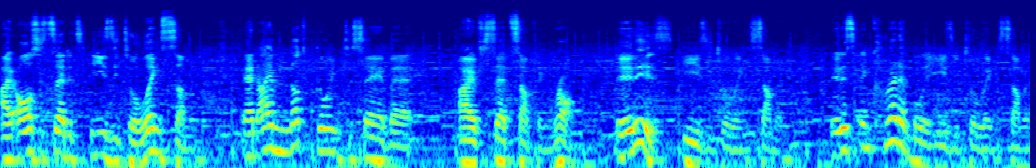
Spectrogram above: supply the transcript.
I also said it's easy to link summon. And I'm not going to say that I've said something wrong. It is easy to link summon. It is incredibly easy to link summon.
